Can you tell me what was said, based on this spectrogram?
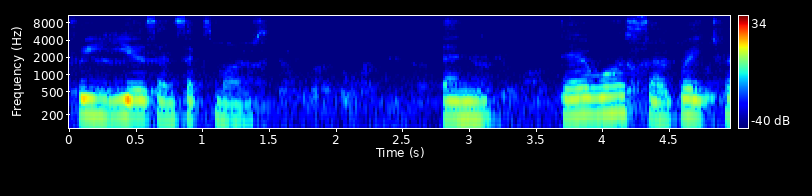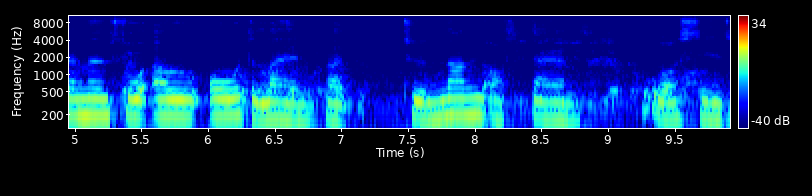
three years and six months. And there was a great famine throughout all the land, but to none of them was it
